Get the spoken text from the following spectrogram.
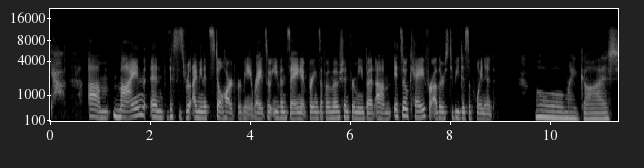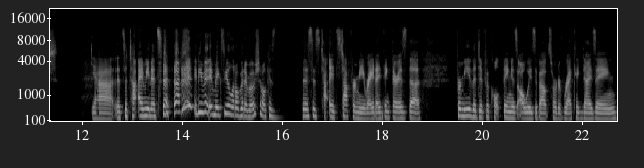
Yeah. Um, mine, and this is really, I mean, it's still hard for me, right? So even saying it brings up emotion for me, but um, it's okay for others to be disappointed. Oh my gosh. Yeah, it's a tough, I mean, it's, it even, it makes me a little bit emotional because this is, t- it's tough for me, right? I think there is the, for me, the difficult thing is always about sort of recognizing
